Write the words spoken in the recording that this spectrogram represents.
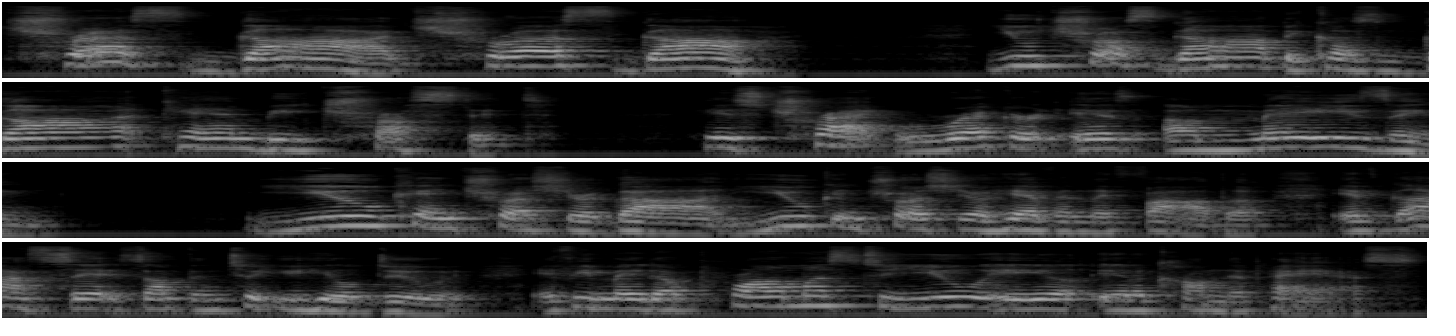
Trust God. Trust God. You trust God because God can be trusted. His track record is amazing. You can trust your God. You can trust your Heavenly Father. If God said something to you, He'll do it. If He made a promise to you, it'll, it'll come to pass.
